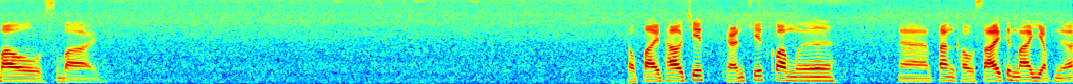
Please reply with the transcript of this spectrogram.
เบาสบายต่อไปเท้าชิด แขนชิดคว้ามือ นะตั้งเข่าซ้ายขึ้นมาเหยียบเหนือ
